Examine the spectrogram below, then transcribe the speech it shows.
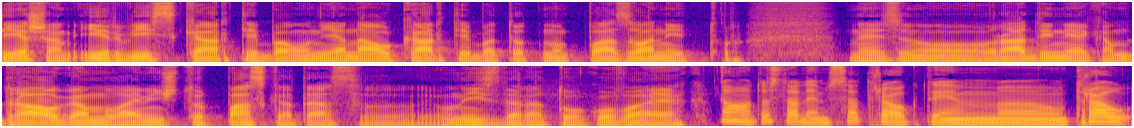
tiešām ir viss kārtībā, un ja nav kārtībā, tad nu, pazvanīt tur nezinu, radiniekam, draugam, lai viņš tur paskatās un izdara to, ko vajag. O, tas tādiem satrauktiem un trau,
